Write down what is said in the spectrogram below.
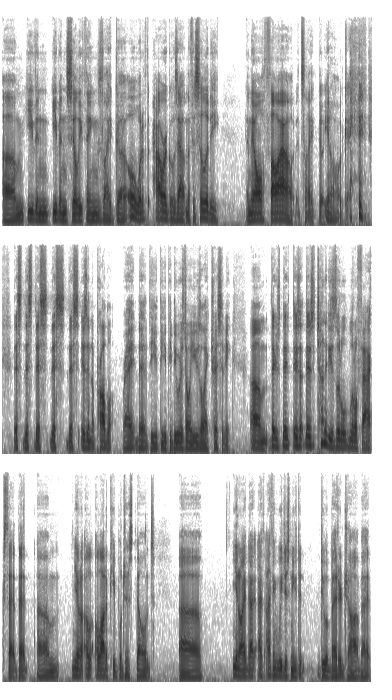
Um, even even silly things like uh, oh, what if the power goes out in the facility, and they all thaw out? It's like you know okay, this this this this this isn't a problem, right? The the the, the dewars don't use electricity. Um, there's there, there's a, there's a ton of these little little facts that that um, you know, a, a lot of people just don't. Uh, you know, I, I, I think we just need to do a better job at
